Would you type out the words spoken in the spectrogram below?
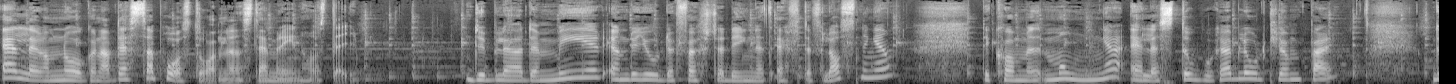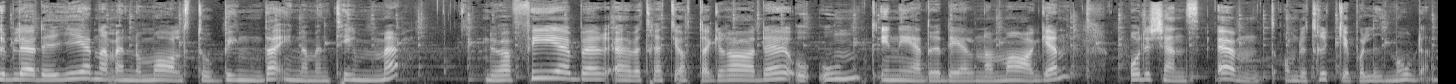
eller om någon av dessa påståenden stämmer in hos dig. Du blöder mer än du gjorde första dygnet efter förlossningen. Det kommer många eller stora blodklumpar. Du blöder igenom en normalstor binda inom en timme. Du har feber över 38 grader och ont i nedre delen av magen. och det känns ömt om du trycker på livmodern.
